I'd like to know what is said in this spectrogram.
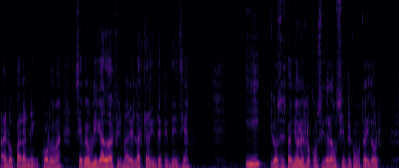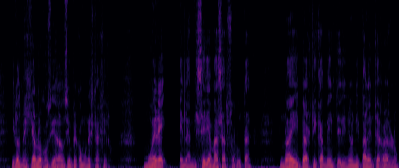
A él lo paran en Córdoba. Se ve obligado a firmar el acta de independencia. Y los españoles lo consideraron siempre como traidor y los mexicanos lo consideraron siempre como un extranjero. Muere en la miseria más absoluta. No hay prácticamente dinero ni para enterrarlo.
